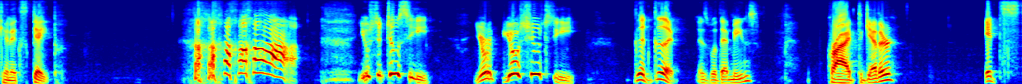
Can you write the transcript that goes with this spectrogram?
can escape. you should too see. You're you're shooty. Good, good, is what that means. Cried together. It's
